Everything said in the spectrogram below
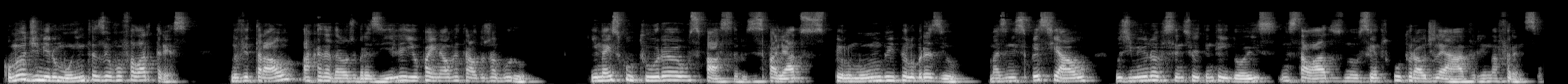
Como eu admiro muitas, eu vou falar três. No vitral, a Catedral de Brasília e o painel vitral do Jaburu. E na escultura, os pássaros, espalhados pelo mundo e pelo Brasil, mas em especial os de 1982, instalados no Centro Cultural de Le Havre, na França.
